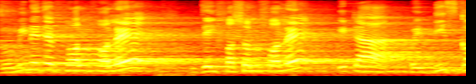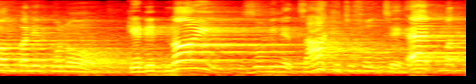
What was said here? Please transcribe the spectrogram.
জমিনে যে ফল ফলে, যেই ফসল ফলে, এটা ওই বীজ কোম্পানির কোনো ক্রেডিট নয়, জমিনে যা কিছু ফলছে, একমাত্র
